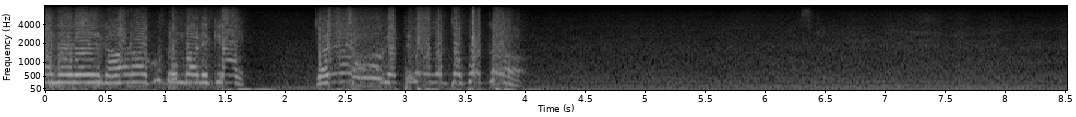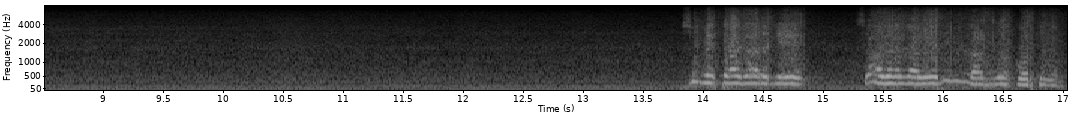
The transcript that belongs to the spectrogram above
నందమూరి నారా కుటుంబానికి జయ గట్టిగా ఒక చప్పట్లు సుమిత్ర గారికి సాధారణంగా వేదిక రాజుగా కోరుతున్నాను.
